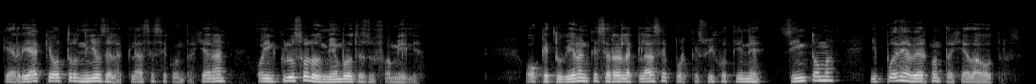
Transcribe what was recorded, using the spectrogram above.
querría que otros niños de la clase se contagiaran o incluso los miembros de su familia o que tuvieran que cerrar la clase porque su hijo tiene síntomas y puede haber contagiado a otros.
